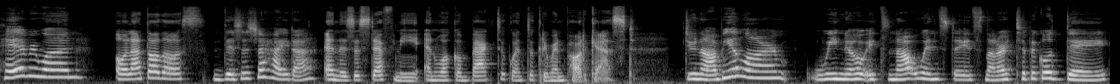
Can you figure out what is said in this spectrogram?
Hey everyone! Hola a todos! This is Jahaira. And this is Stephanie, and welcome back to Cuento Crimen Podcast. Do not be alarmed. We know it's not Wednesday, it's not our typical day,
